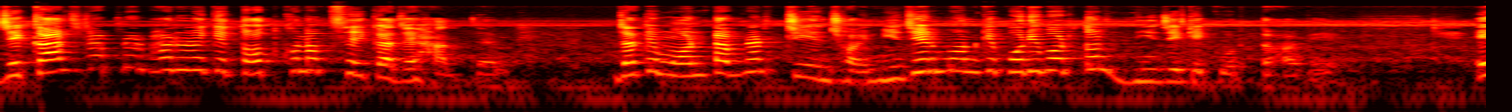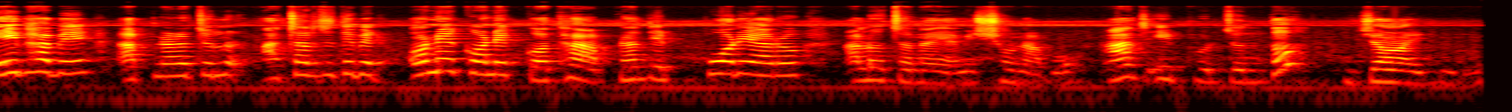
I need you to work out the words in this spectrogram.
যে কাজটা আপনার ভালো লাগে, তৎক্ষণাৎ সেই কাজে হাত দেন। যাতে মনটা আপনার চেঞ্জ হয়। নিজের মনকে পরিবর্তন নিজেকে করতে হবে। এইভাবে আপনারা চলুন আচার্যদেবের অনেক অনেক কথা আপনাদের পরে আরও আলোচনায় আমি শোনাবো। আজ এই পর্যন্ত জয় গুরু।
